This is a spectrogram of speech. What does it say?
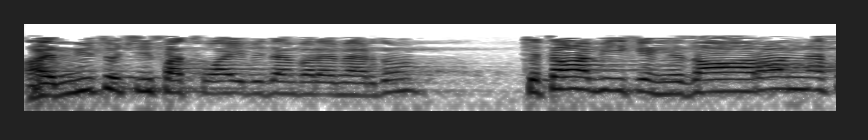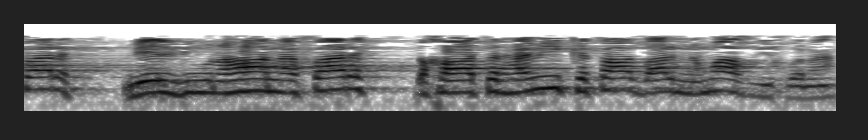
آیا می تو چی فتوایی بدن برای مردم؟ کتابی که هزاران نفر میلیونها نفر به خاطر همین کتاب دارن نماز می‌خونن.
